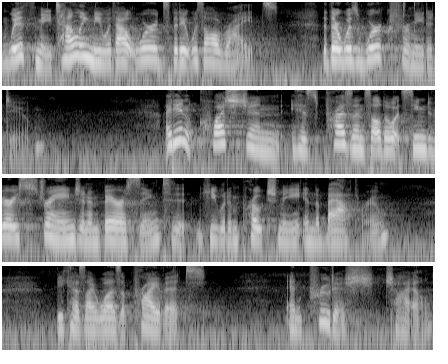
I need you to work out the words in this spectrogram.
with me, telling me without words that it was all right, that there was work for me to do. I didn't question his presence, although it seemed very strange and embarrassing to he would approach me in the bathroom because I was a private and prudish child.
